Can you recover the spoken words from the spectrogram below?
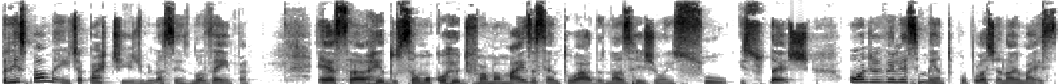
principalmente a partir de 1990. Essa redução ocorreu de forma mais acentuada nas regiões sul e sudeste, onde o envelhecimento populacional é mais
